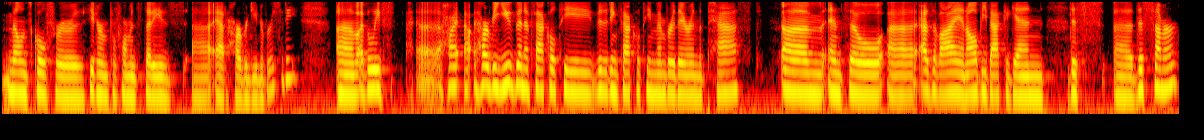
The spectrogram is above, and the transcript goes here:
Mellon School for Theater and Performance Studies uh, at Harvard University. Um, I believe, uh, Harvey, you've been a faculty, visiting faculty member there in the past. Um, and so, uh, as have I, and I'll be back again this uh, this summer.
